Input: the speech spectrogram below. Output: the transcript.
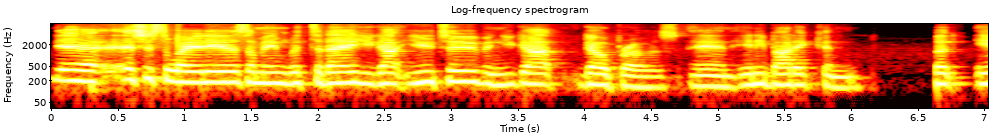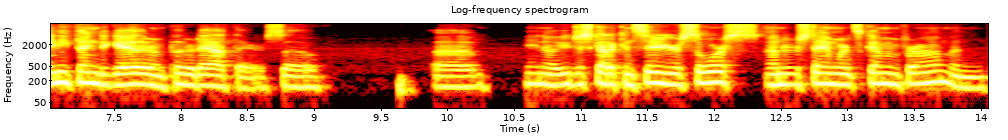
yeah, it's just the way it is. I mean, with today, you got YouTube and you got GoPros, and anybody can put anything together and put it out there. So, uh, you know, you just got to consider your source, understand where it's coming from, and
